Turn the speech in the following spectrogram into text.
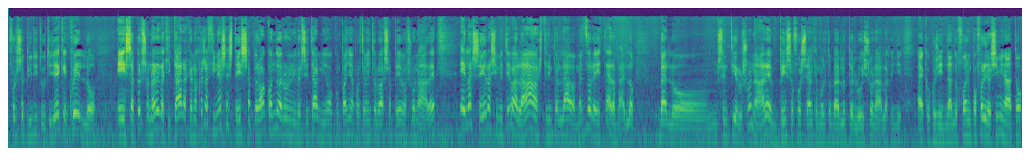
forse più di tutti, direi che quello e saper suonare la chitarra che è una cosa fine a se stessa però quando ero all'università il mio compagno di appartamento lo sapeva suonare e la sera si metteva là strimpellava mezz'oretta era bello bello sentirlo suonare. Penso fosse anche molto bello per lui suonarla. Quindi ecco così andando fuori un po' fuori dal seminato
